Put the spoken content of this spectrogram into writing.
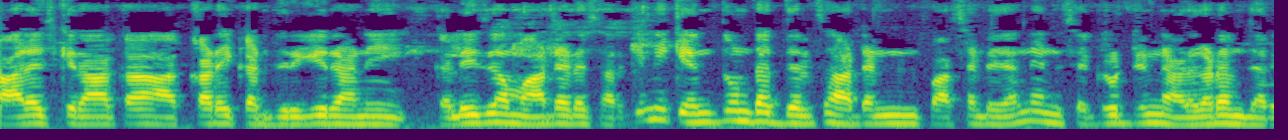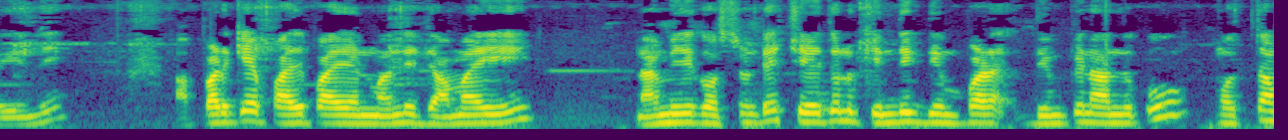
కాలేజ్కి రాక అక్కడ ఇక్కడ తిరిగిరని గలీజ్గా మాట్లాడేసరికి నీకు ఎంత ఉంటుంది తెలుసా అటెండెన్స్ పర్సెంటేజ్ అని నేను సెక్యూరిటీని అడగడం జరిగింది. అప్పటికే పది పదిహేను మంది జమ అయ్యి నా మీదకి వస్తుంటే చేతులు కిందికి దింప దింపినందుకు మొత్తం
